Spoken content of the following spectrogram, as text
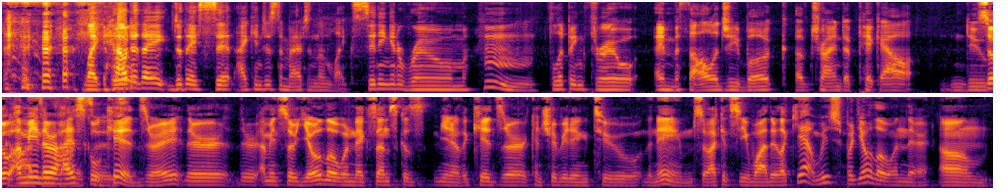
like, how Well- do they do they sit? I can just imagine them like sitting in a room, hmm, flipping through a mythology book of trying to pick out new. So I mean, they're high school kids, right? They're they're. I mean, so YOLO would make sense because you know the kids are contributing to the name, so I can see why they're like, yeah, we should put YOLO in there. Um,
